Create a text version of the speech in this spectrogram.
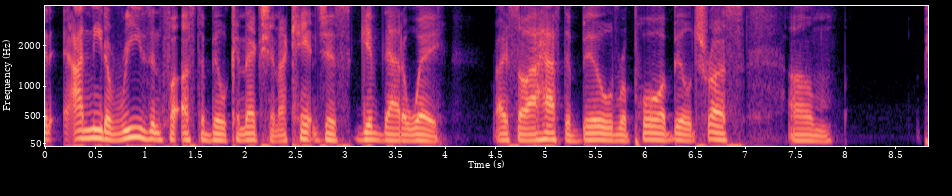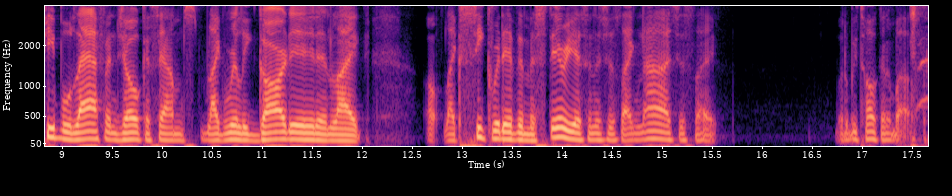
And I need a reason for us to build connection. I can't just give that away. Right. So I have to build rapport, build trust. Um, people laugh and joke and say I'm like really guarded and like uh, like secretive and mysterious, and it's just like nah, it's just like what are we talking about?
